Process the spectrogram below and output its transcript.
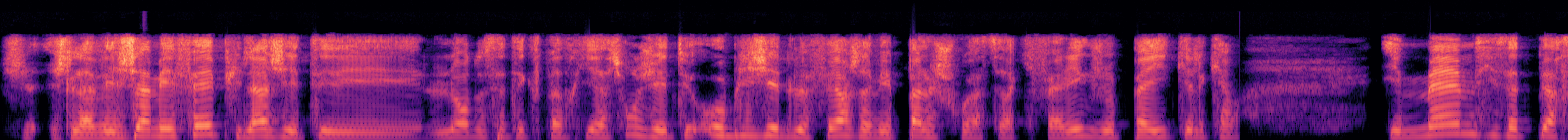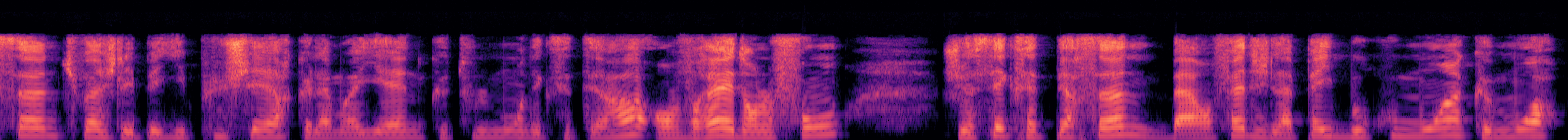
Je, je l'avais jamais fait, puis là, j'étais lors de cette expatriation, j'ai été obligé de le faire. J'avais pas le choix, c'est-à-dire qu'il fallait que je paye quelqu'un. Et même si cette personne, tu vois, je l'ai payé plus cher que la moyenne, que tout le monde, etc. En vrai, dans le fond, je sais que cette personne, bah, en fait, je la paye beaucoup moins que moi.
